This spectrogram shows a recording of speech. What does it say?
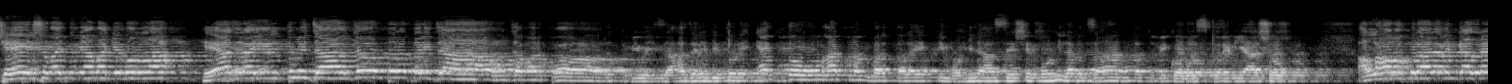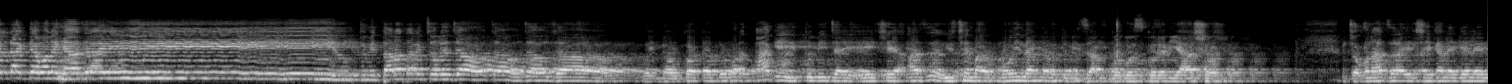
সেই সময় তুমি আমাকে বললা, হে আজরাইল, তুমি যাও যাও, তাড়াতাড়ি যাও। যাওয়ার পর তুমি ওই জাহাজের ভিতরে একদম আট নম্বর তলায় একটি মহিলা আছে, সে মহিলার জানটা তুমি কবজ করে নিয়ে আসো। আল্লাহ রাব্বুল আলামিন আজরাইল ডাক দিয়ে বলে, হে আজরাইল, তুমি তাড়াতাড়ি চলে যাও যাও যাও যাও। ওই নৌকাটা ডোবার আগেই তুমি যাই এই সে আজ, সে মহিলাটার তুমি জান কবজ করে নিয়ে আসো। যখন আজরাইল সেখানে গেলেন,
